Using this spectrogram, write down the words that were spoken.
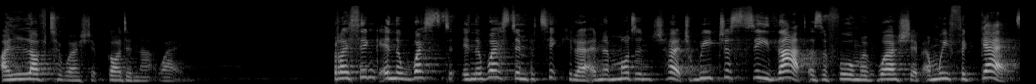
I love to worship God in that way. But I think in the West, in the West in particular, in a modern church, we just see that as a form of worship and we forget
